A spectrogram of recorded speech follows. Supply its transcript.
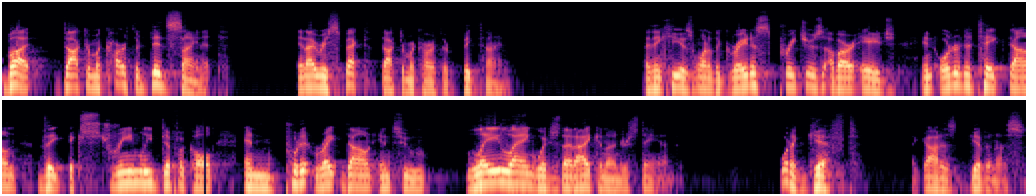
But Dr. MacArthur did sign it. And I respect Dr. MacArthur big time. I think he is one of the greatest preachers of our age in order to take down the extremely difficult and put it right down into lay language that I can understand. What a gift that God has given us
